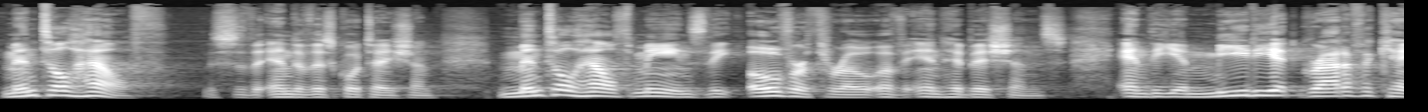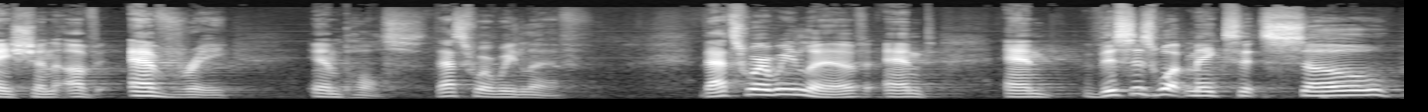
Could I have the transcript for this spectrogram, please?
Mental health, this is the end of this quotation. Mental health means the overthrow of inhibitions and the immediate gratification of every impulse. That's where we live. That's where we live, and, and this is what makes it so,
